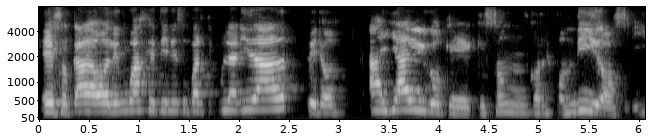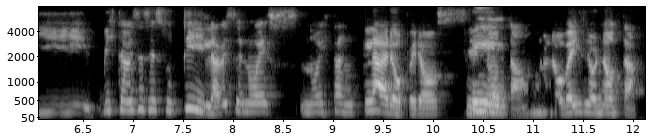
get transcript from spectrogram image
eso, cada lenguaje tiene su particularidad, pero hay algo que, son correspondidos y, viste, a veces es sutil, a veces no es, no es tan claro, pero se nota, uno lo veis, lo nota.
